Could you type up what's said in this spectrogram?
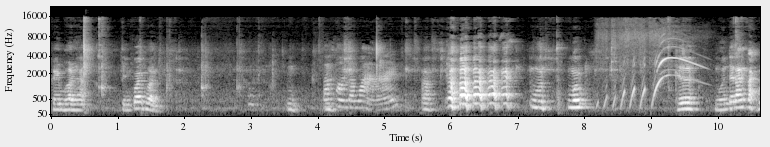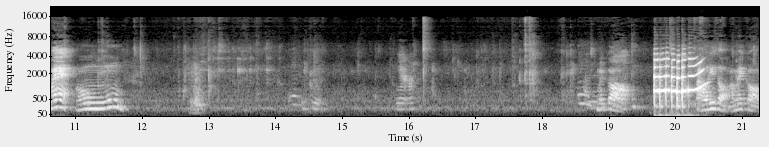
ครีมเพลินอะกินกล้วยเพลินฟักทองจะหวานอะ หมุนหมุนคือหมุนจะนั่งตักแม่อืม เนี่ยอะไม่กรอบ เตาที่สองอะไม่กรอบ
